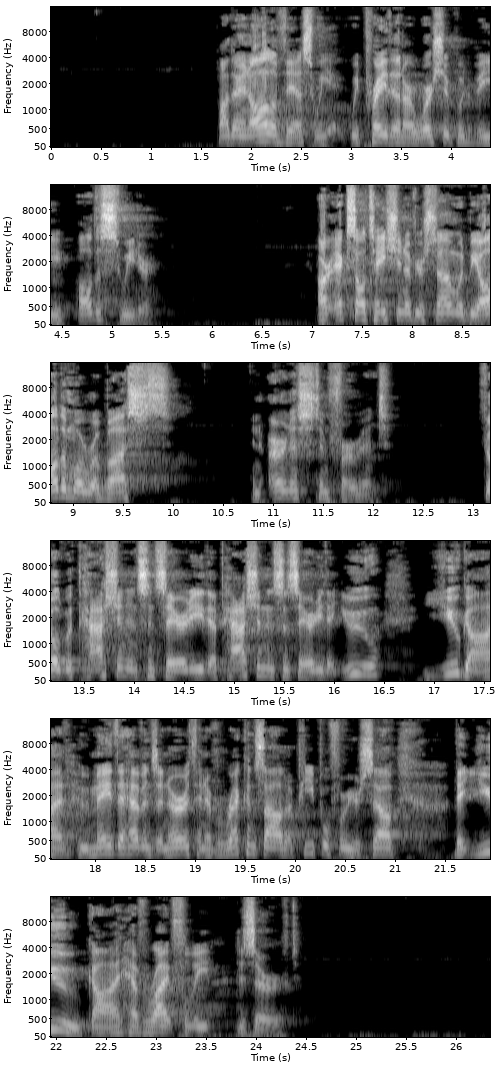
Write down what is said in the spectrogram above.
Father, in all of this, we, we pray that our worship would be all the sweeter. Our exaltation of your Son would be all the more robust and earnest and fervent, filled with passion and sincerity, the passion and sincerity that you you, God, who made the heavens and earth and have reconciled a people for yourself, that you, God, have rightfully deserved.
